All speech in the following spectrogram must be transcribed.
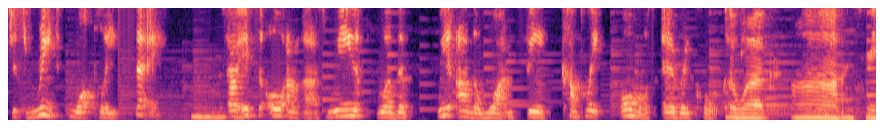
just read what police say. Mm-hmm. So it's all on us. We were the we are the one we complete almost every court. The work. Ah, I see.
